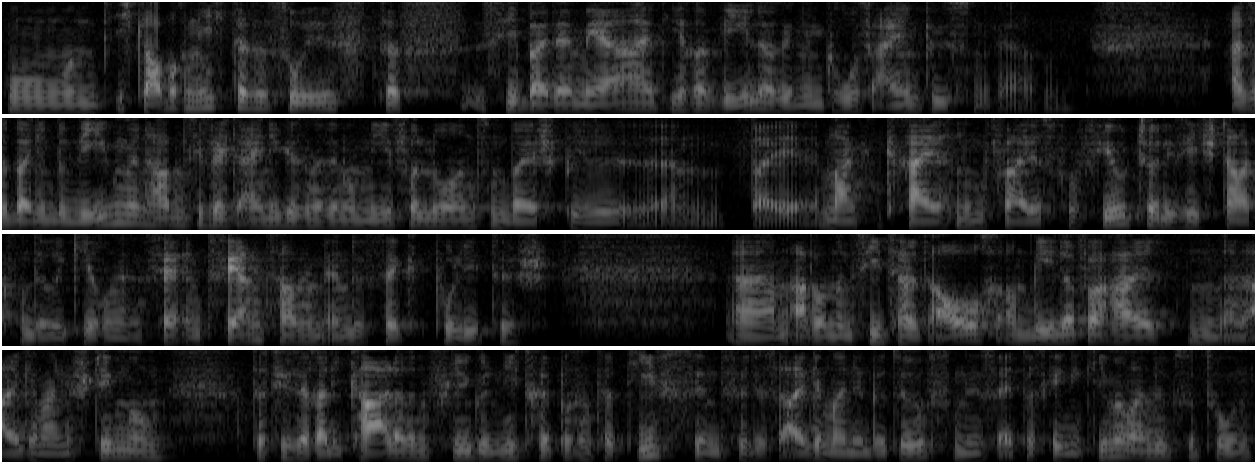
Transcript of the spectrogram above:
Und ich glaube auch nicht, dass es so ist, dass sie bei der Mehrheit ihrer Wählerinnen groß einbüßen werden. Also bei den Bewegungen haben sie vielleicht einiges an Renommee verloren, zum Beispiel ähm, bei manchen Kreisen um Fridays for Future, die sich stark von der Regierung entfernt haben im Endeffekt politisch. Ähm, aber man sieht halt auch am Wählerverhalten und an der allgemeinen Stimmung, dass diese radikaleren Flügel nicht repräsentativ sind für das allgemeine Bedürfnis, etwas gegen den Klimawandel zu tun,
